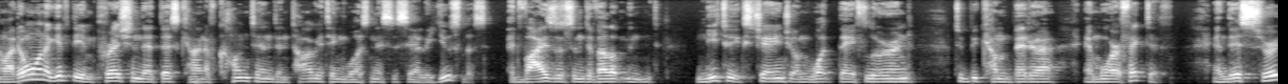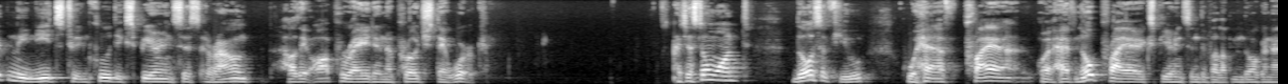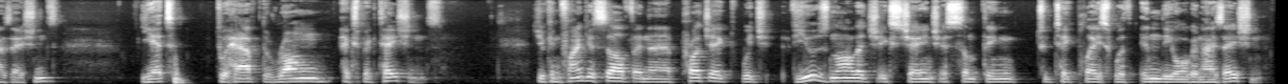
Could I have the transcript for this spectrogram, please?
Now, I don't want to give the impression that this kind of content and targeting was necessarily useless. Advisors in development need to exchange on what they've learned to become better and more effective. And this certainly needs to include experiences around how they operate and approach their work. I just don't want those of you who have prior or have no prior experience in development organizations yet to have the wrong expectations. You can find yourself in a project which views knowledge exchange as something to take place within the organization.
